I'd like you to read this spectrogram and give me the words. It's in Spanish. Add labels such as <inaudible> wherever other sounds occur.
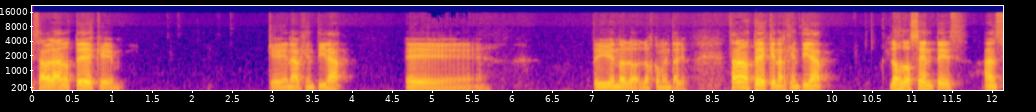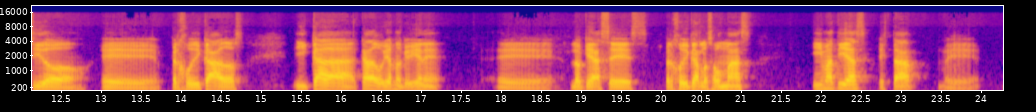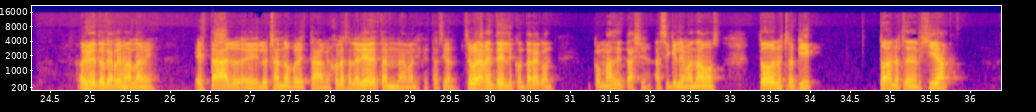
sabrán ustedes que que en Argentina, eh, estoy viendo los comentarios, ¿saben ustedes que en Argentina los docentes han sido eh, perjudicados y cada, cada, gobierno que viene eh, lo que hace es perjudicarlos aún más? Y Matías está, hoy me toca remarla a mí, está luchando por esta mejora salarial, está en una manifestación. Seguramente él les contará con con más detalle. Así que le mandamos todo nuestro equipo, toda nuestra energía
